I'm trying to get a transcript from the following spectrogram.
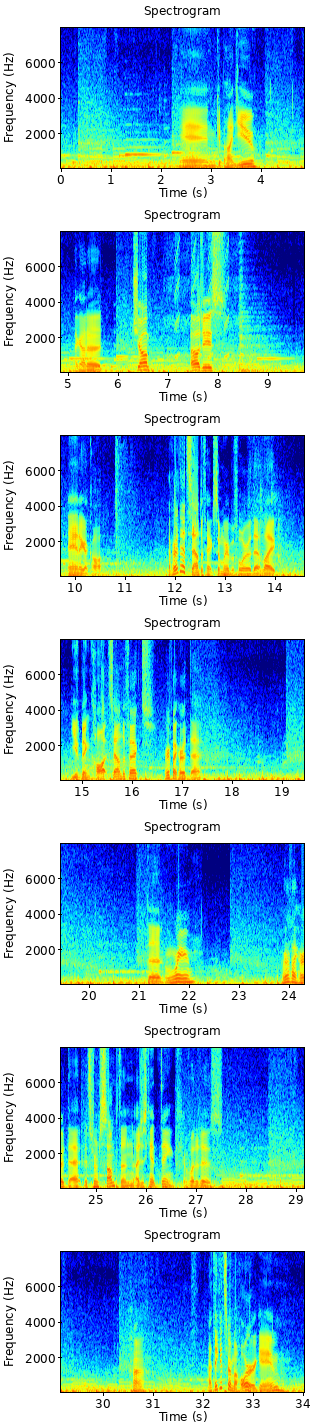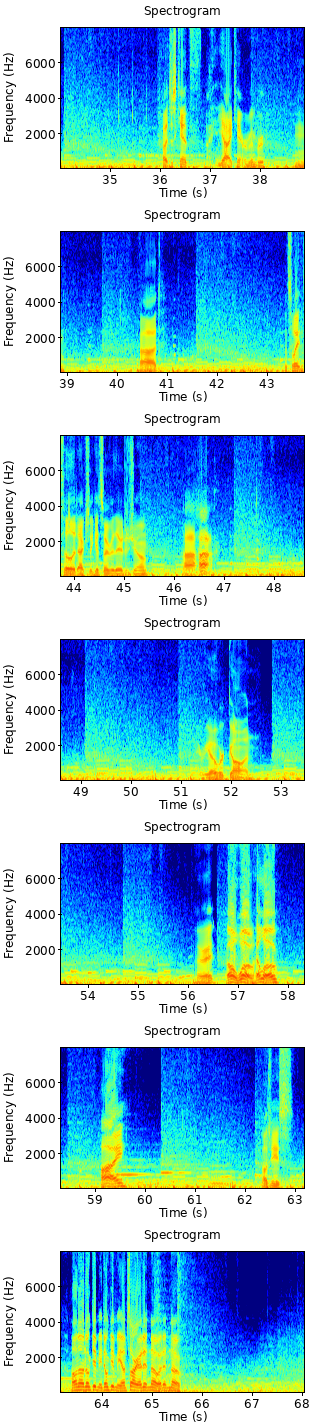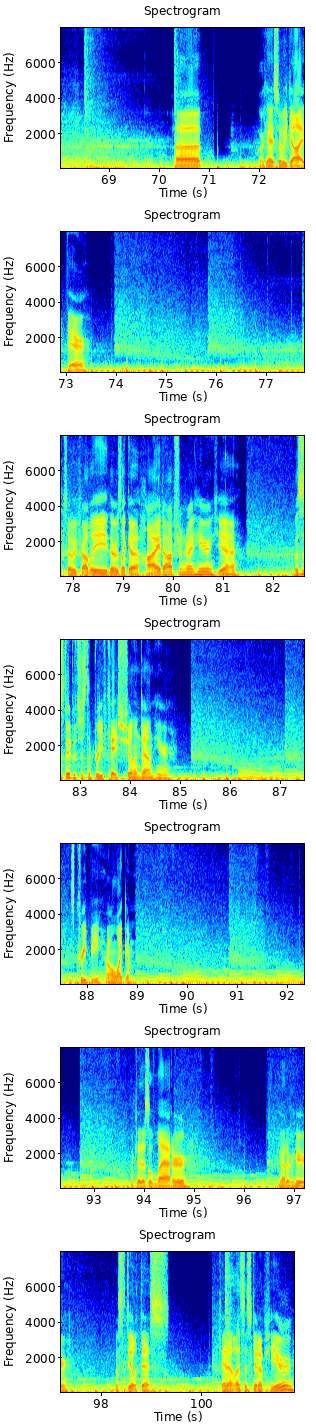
And get behind you. I gotta jump. Oh, jeez. And I got caught. I've heard that sound effect somewhere before, that like, you've been caught sound effect. Where if I heard that? The where? Where have I heard that? It's from something, I just can't think of what it is. Huh. I think it's from a horror game. I just can't... yeah, I can't remember. Hmm. Odd. Let's wait until it actually gets over there to jump. Aha! Go, we're gone. Alright. Oh, whoa, hello! Hi! Oh, jeez. Oh, no, don't get me, don't get me. I'm sorry, I didn't know, I didn't know. Uh... Okay, so we died there. So we probably... There was like a hide option right here? Yeah. Was this dude with just a briefcase chilling down here? He's creepy. I don't like him. Okay, there's a ladder. Got over here. What's the deal with this? Okay, that lets us get up here.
